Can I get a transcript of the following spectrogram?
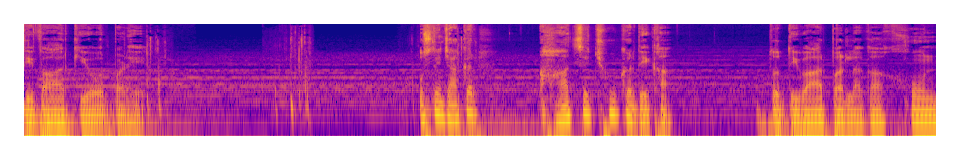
दीवार की ओर बढ़े। उसने जाकर हाथ से छू कर देखा तो दीवार पर लगा खून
